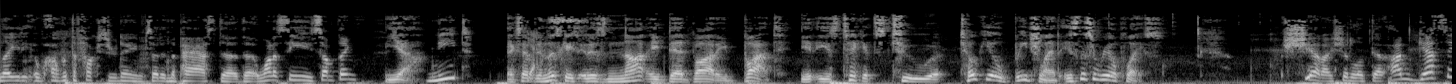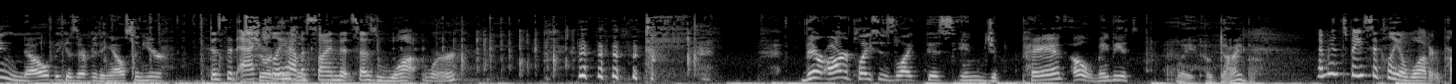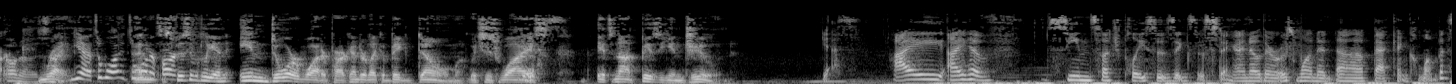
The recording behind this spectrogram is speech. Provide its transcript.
lady, oh, what the fuck is your name? Said in the past. Uh, the want to see something Yeah. neat. Except in this case, it is not a dead body, but it is tickets to Tokyo Beachland. Is this a real place? Shit, I should have looked at. I'm guessing no because everything else in here. Does it actually have a isn't. sign that says what were? There are places like this in Japan. Oh, maybe it's wait Odaiba. I mean, it's basically a water park. Oh no, it's Right. Yeah, it's a wa- it's a water park. specifically an indoor water park under like a big dome, which is why Yes. it's not busy in June. Yes. I I have seen such places existing. I know there was one in, uh, back in Columbus.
